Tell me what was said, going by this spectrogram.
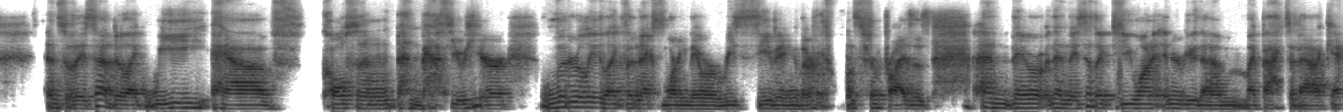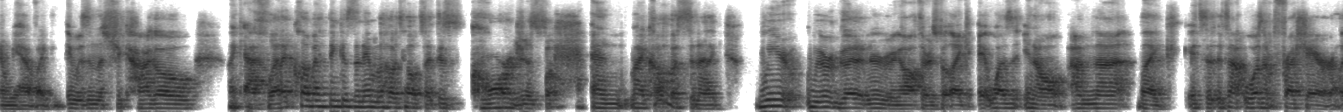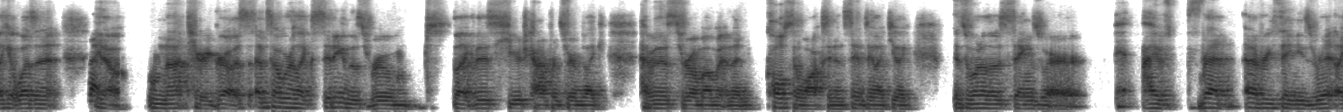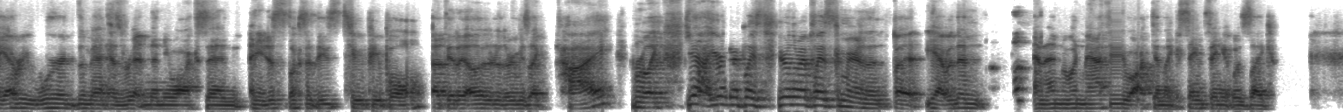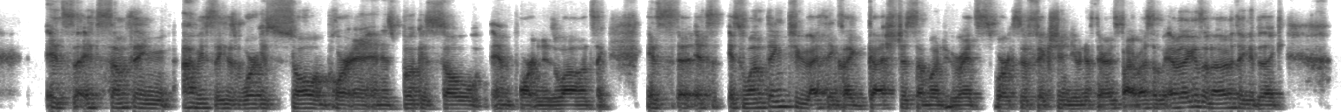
And so they said they're like we have Colson and Matthew here, literally like the next morning they were receiving their sponsor prizes. And they were then they said, like, do you want to interview them like back to back? And we have like it was in the Chicago like athletic club, I think is the name of the hotel. It's like this gorgeous book. And my co-host and I like we we were good at interviewing authors, but like it wasn't, you know, I'm not like it's it's not it wasn't fresh air. Like it wasn't, right. you know, not Terry Gross. And so we're like sitting in this room, just like this huge conference room, like having this surreal moment. And then Colson walks in and same thing like you, like it's one of those things where I've read everything he's written, like every word the man has written, and he walks in and he just looks at these two people at the other end of the room. He's like, "Hi," and we're like, "Yeah, you're in the right place. You're in the right place. Come here." And then, but yeah, but then, and then when Matthew walked in, like same thing. It was like, it's it's something obviously his work is so important and his book is so important as well it's like it's it's it's one thing to i think like gush to someone who writes works of fiction even if they're inspired by something i think it's another thing to be like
